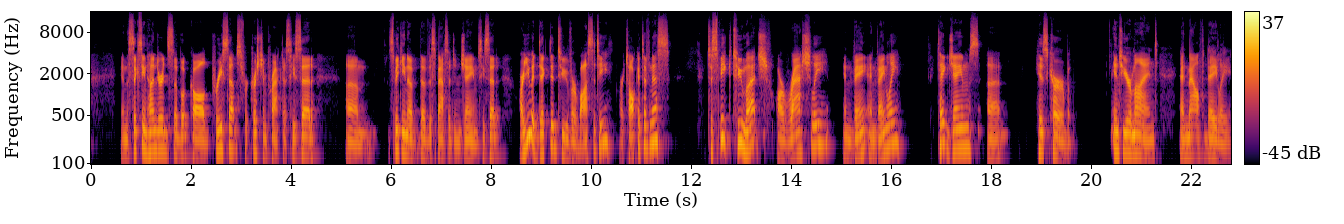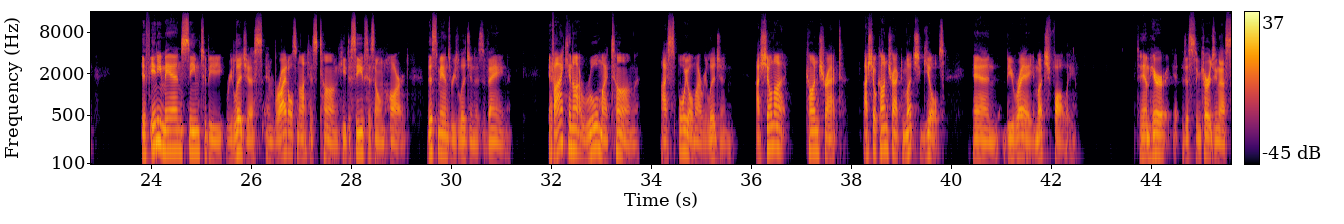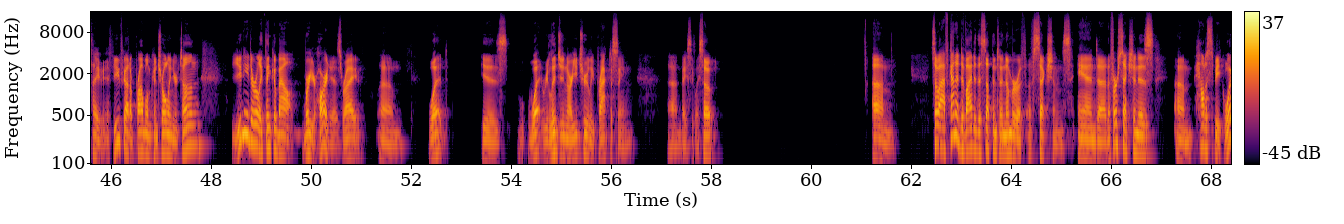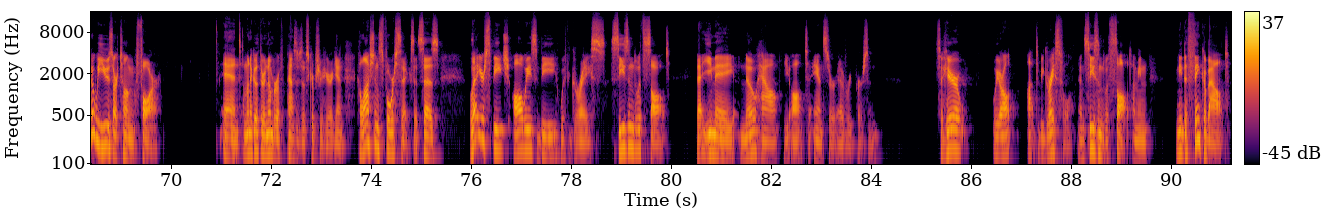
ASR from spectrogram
In the 1600s, a book called Precepts for Christian Practice, he said, um, speaking of, this passage in James, he said, Are you addicted to verbosity or talkativeness? To speak too much or rashly and, vain, and vainly? Take James, uh, his curb, into your mind and mouth daily. If any man seem to be religious and bridles not his tongue, he deceives his own heart. This man's religion is vain. If I cannot rule my tongue, I spoil my religion. I shall not contract, I shall contract much guilt and bewray much folly. To him here, just encouraging us hey, if you've got a problem controlling your tongue, you need to really think about where your heart is, right? Um, what is what religion are you truly practicing, um, basically? So, um, so I've kind of divided this up into a number of, of sections. And uh, the first section is um, how to speak. What do we use our tongue for? And I'm going to go through a number of passages of scripture here again. Colossians 4 6, it says, Let your speech always be with grace, seasoned with salt, that ye may know how ye ought to answer every person. So here we all, ought to be graceful and seasoned with salt. I mean, we need to think about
